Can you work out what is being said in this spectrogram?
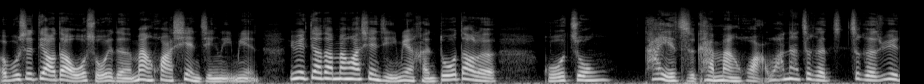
而不是掉到我所谓的漫画陷阱里面，因为掉到漫画陷阱里面，很多到了国中，他也只看漫画，哇，那这个这个阅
